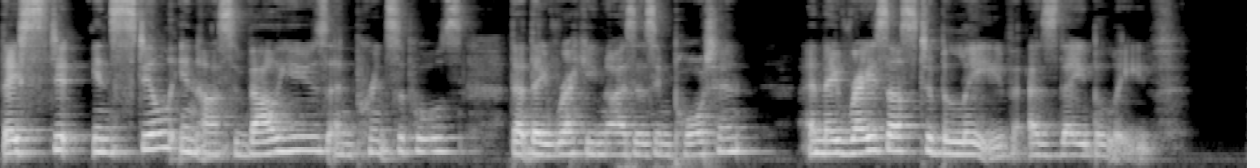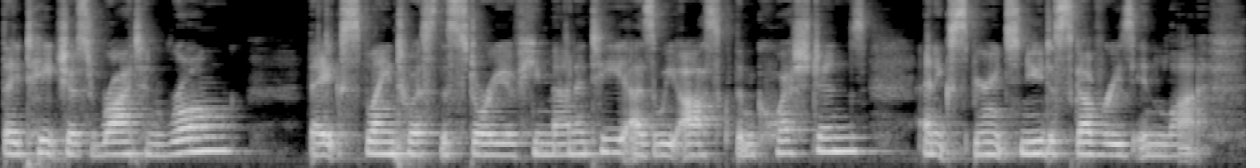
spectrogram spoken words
They st- instill in us values and principles that they recognize as important and they raise us to believe as they believe. They teach us right and wrong. They explain to us the story of humanity as we ask them questions and experience new discoveries in life.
